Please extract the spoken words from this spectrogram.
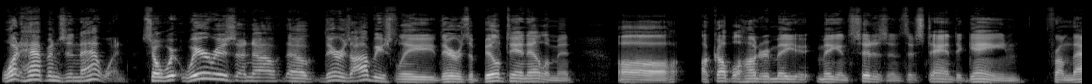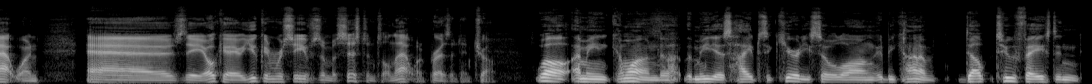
what happens in that one? So where, where is uh, now? Now there is obviously there is a built-in element, uh, a couple hundred million million citizens that stand to gain from that one, as the okay, you can receive some assistance on that one, President Trump. Well, I mean, come on. The, the media has hyped security so long, it'd be kind of two faced and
